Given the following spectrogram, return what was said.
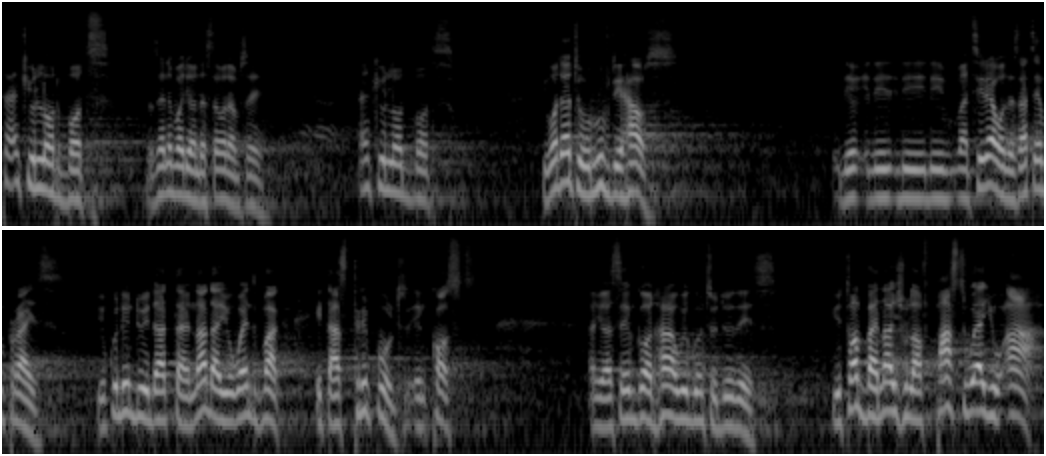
thank you, Lord, but. Does anybody understand what I'm saying? Thank you, Lord, but. You wanted to roof the house. The, the, the, the material was a certain price. You couldn't do it that time. Now that you went back, it has tripled in cost. And you are saying, God, how are we going to do this? You thought by now you should have passed where you are.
